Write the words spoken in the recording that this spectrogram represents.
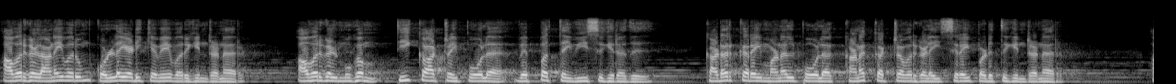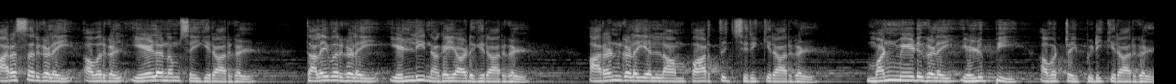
அவர்கள் அனைவரும் கொள்ளையடிக்கவே வருகின்றனர். அவர்கள் முகம் தீக்காற்றைப் போல வெப்பத்தை வீசுகிறது. கடற்கரை மணல் போல கணக்கற்றவர்களை சிறைப்படுத்துகின்றனர். அரசர்களை அவர்கள் ஏளனம் செய்கிறார்கள். தலைவர்களை எள்ளி நகையாடுகிறார்கள். அரண்களையெல்லாம் பார்த்துச் சிரிக்கிறார்கள். மண்மேடுகளை எழுப்பி அவற்றை பிடிக்கிறார்கள்.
